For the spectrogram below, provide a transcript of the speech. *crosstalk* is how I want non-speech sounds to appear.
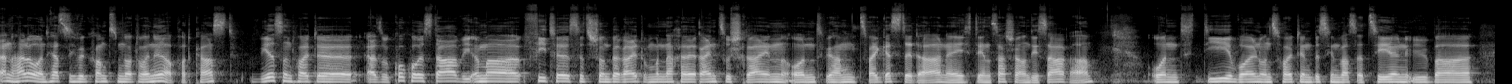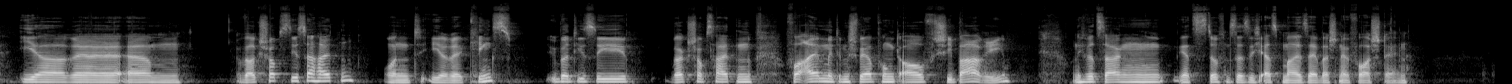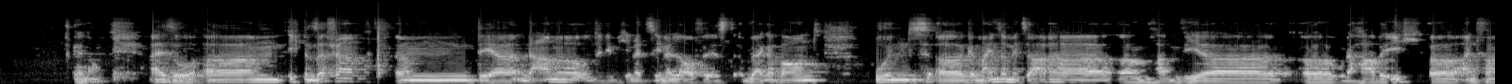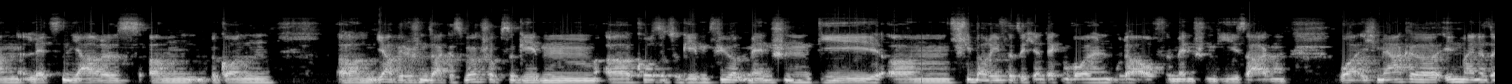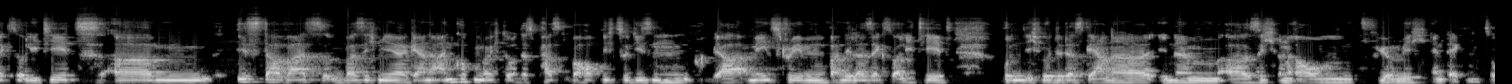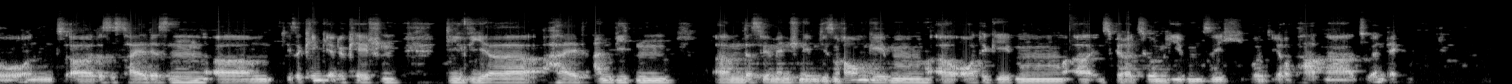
Dann hallo und herzlich willkommen zum Not Vanilla Podcast. Wir sind heute, also Coco ist da, wie immer, Fiete ist jetzt schon bereit, um nachher reinzuschreien und wir haben zwei Gäste da, nämlich den Sascha und die Sarah. Und die wollen uns heute ein bisschen was erzählen über ihre ähm, Workshops, die sie halten und ihre Kings, über die sie Workshops halten, vor allem mit dem Schwerpunkt auf Shibari. Und ich würde sagen, jetzt dürfen sie sich erstmal selber schnell vorstellen. Genau. Also, ähm, ich bin Sascha. Ähm, der Name, unter dem ich in der Szene laufe, ist Vagabond. Und äh, gemeinsam mit Sarah äh, haben wir äh, oder habe ich äh, Anfang letzten Jahres ähm, begonnen, ähm, ja, wie du schon sagtest, Workshops zu geben, äh, Kurse zu geben für Menschen, die ähm, Shibari für sich entdecken wollen oder auch für Menschen, die sagen, boah, ich merke in meiner Sexualität ähm, ist da was, was ich mir gerne angucken möchte und das passt überhaupt nicht zu diesen ja, Mainstream-Vanilla-Sexualität und ich würde das gerne in einem äh, sicheren Raum für mich entdecken. So und äh, das ist Teil dessen, ähm, diese Kink Education, die wir halt anbieten, dass wir Menschen eben diesen Raum geben, äh, Orte geben, äh, Inspiration geben, sich und ihre Partner zu entdecken.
